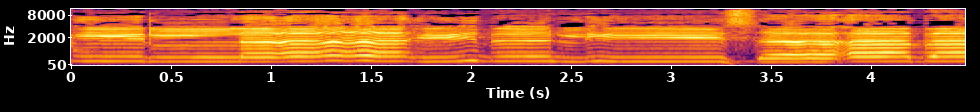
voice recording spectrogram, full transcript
الا ابليس ابى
